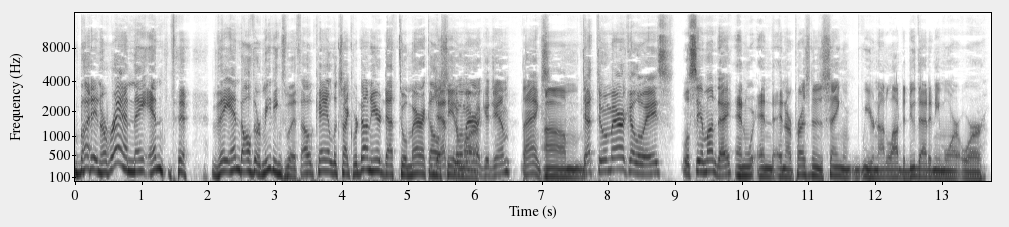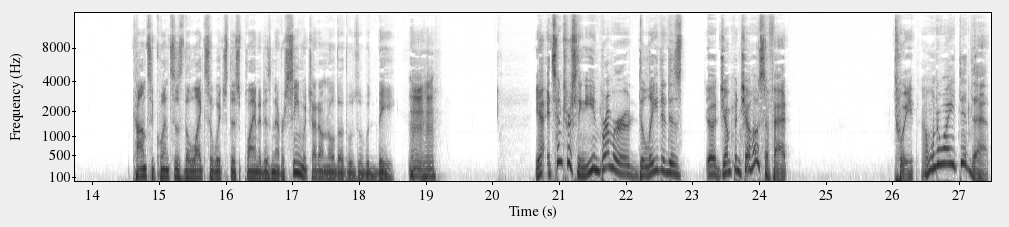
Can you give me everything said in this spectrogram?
But in Iran, they end the, they end all their meetings with, "Okay, it looks like we're done here. Death to America. I'll Death see you to tomorrow." America, Jim. Thanks. Um, Death to America, Louise. We'll see you Monday. and and and our president is saying you're not allowed to do that anymore, or consequences the likes of which this planet has never seen, which I don't know those would be. Yeah, it's interesting. Ian Bremmer deleted his uh, Jumpin' Jehoshaphat tweet. I wonder why he did that.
